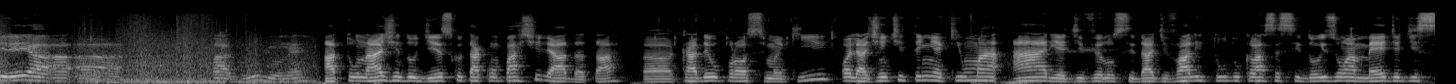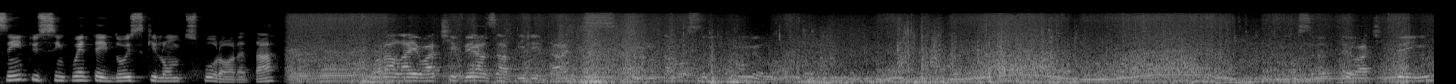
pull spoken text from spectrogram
Tirei a, a, a bagulho, né? A tunagem do disco tá compartilhada, tá? Uh, cadê o próximo aqui? Olha, a gente tem aqui uma área de velocidade vale tudo classe S2, uma média de 152 km por hora, tá? Bora lá, eu ativei as habilidades. Não tá mostrando não, meu nome. Mostrando, eu ativei, hein?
